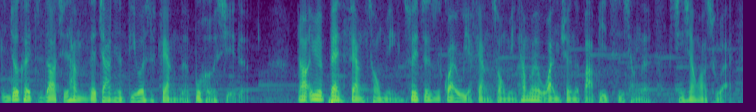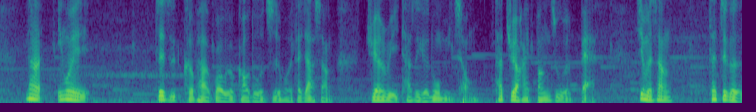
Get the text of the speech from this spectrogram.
你就可以知道，其实他们在家庭的地位是非常的不和谐的。然后，因为 Beth 非常聪明，所以这只怪物也非常聪明，他们会完全的把彼此想的形象化出来。那因为这只可怕的怪物有高度的智慧，再加上 Jerry 他是一个糯米虫，他居然还帮助了 Beth。基本上，在这个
